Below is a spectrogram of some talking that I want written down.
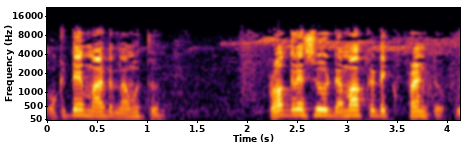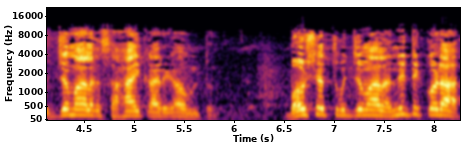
ఒకటే మాట నమ్ముతుంది. ప్రోగ్రెసివ్ డెమోక్రటిక్ ఫ్రంట్ ఉద్యమాలకు సహాయకారిగా ఉంటుంది. భవిష్యత్ ఉద్యమాలన్నిటికీ కూడా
